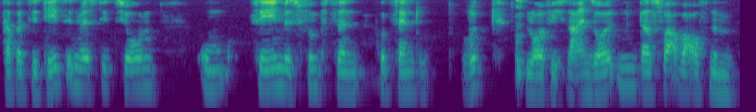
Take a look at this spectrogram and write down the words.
Kapazitätsinvestitionen, um 10 bis 15 Prozent rückläufig sein sollten. Das war aber auf einem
